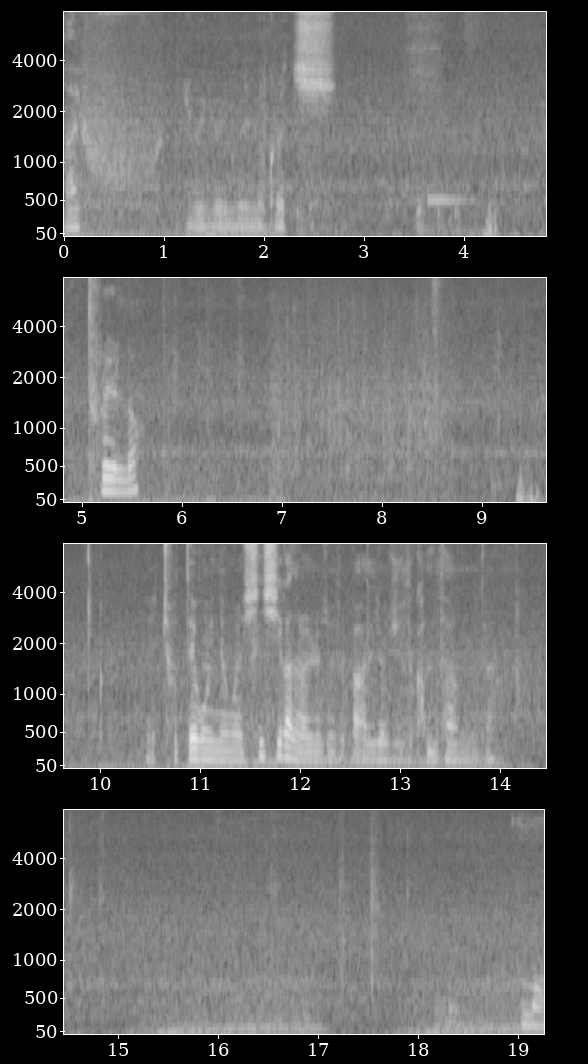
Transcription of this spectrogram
아휴, 일로, 일로, 일로, 일로, 그렇지. 트레일러? 네, 좆되고 있는 걸 실시간으로 알려줘서, 알려주셔서 감사합니다. 어머.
